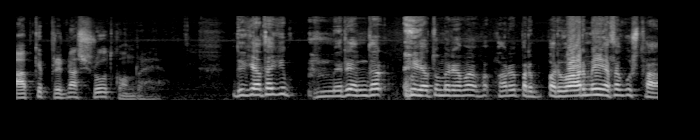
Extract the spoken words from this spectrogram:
आपके प्रेरणा स्रोत कौन रहे? देखिए क्या था कि मेरे अंदर या तो मेरे हमारे परिवार में ही ऐसा कुछ था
